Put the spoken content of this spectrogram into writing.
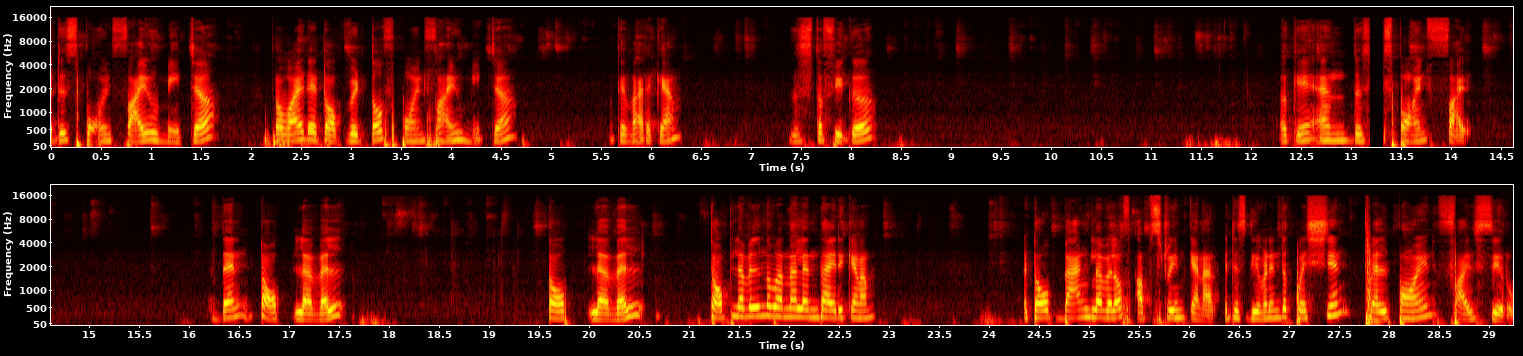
It is point five metre provide a top width of point five metre okay വരയ്ക്കാം. This is the figure. Okay and this is 0.5 then top level. Top level. Top level എന്ന് പറഞ്ഞാൽ എന്തായിരിക്കണം? Top bank level of upstream canal it is given in the question twelve point five zero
